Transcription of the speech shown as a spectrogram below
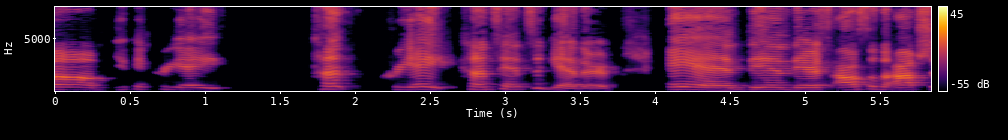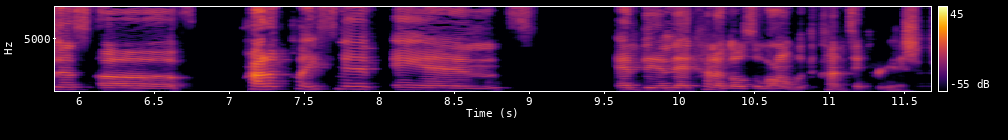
Um, you can create con- create content together, and then there's also the options of product placement and and then that kind of goes along with the content creation.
